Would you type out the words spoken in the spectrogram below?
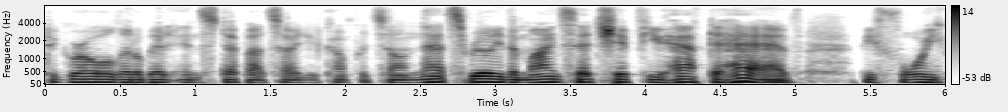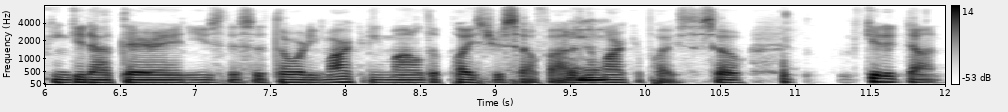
to grow a little bit and step outside your comfort zone. That's really the mindset shift you have to have before you can get out there and use this authority marketing model to place yourself out mm-hmm. in the mm-hmm. marketplace. So get it done.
